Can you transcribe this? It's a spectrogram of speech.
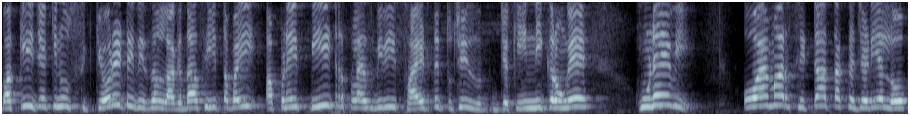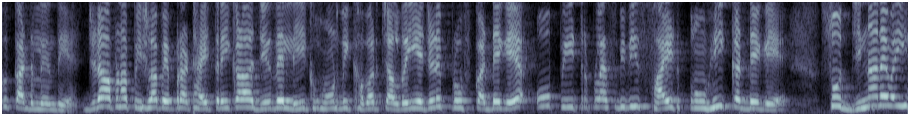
ਬਾਕੀ ਜੇ ਕਿਨੂੰ ਸਿਕਿਉਰਿਟੀ ਰੀਜ਼ਨ ਲੱਗਦਾ ਸੀ, ਤਾਂ ਬਈ ਆਪਣੇ P++ ਦੀ ਸਾਈਟ ਤੇ ਤੁਸੀਂ ਯਕੀਨ ਨਹੀਂ ਕਰੋਗੇ। ਹੁਣੇ ਵੀ OMR ਸਿੱਟਾਂ ਤੱਕ ਜਿਹੜੀਆਂ ਲੋਕ ਕੱਢ ਲੈਂਦੇ ਆ, ਜਿਹੜਾ ਆਪਣਾ ਪਿਛਲਾ ਪੇਪਰ 28 ਤਰੀਕ ਵਾਲਾ, ਜਿਹਦੇ ਲੀਕ ਹੋਣ ਦੀ ਖਬਰ ਚੱਲ ਰਹੀ ਹੈ, ਜਿਹੜੇ ਪ੍ਰੂਫ ਕੱਢੇ ਗਏ ਆ, ਉਹ P++ ਦੀ ਸਾਈਟ ਤੋਂ ਹੀ ਕੱਢੇ ਗਏ ਆ। ਸੋ ਜਿਨ੍ਹਾਂ ਨੇ ਬਈ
